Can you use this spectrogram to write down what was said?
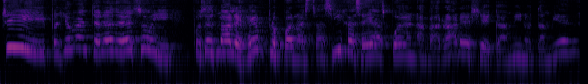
Sí, pues yo me enteré de eso y pues es mal ejemplo para nuestras hijas. Ellas pueden agarrar ese camino también.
